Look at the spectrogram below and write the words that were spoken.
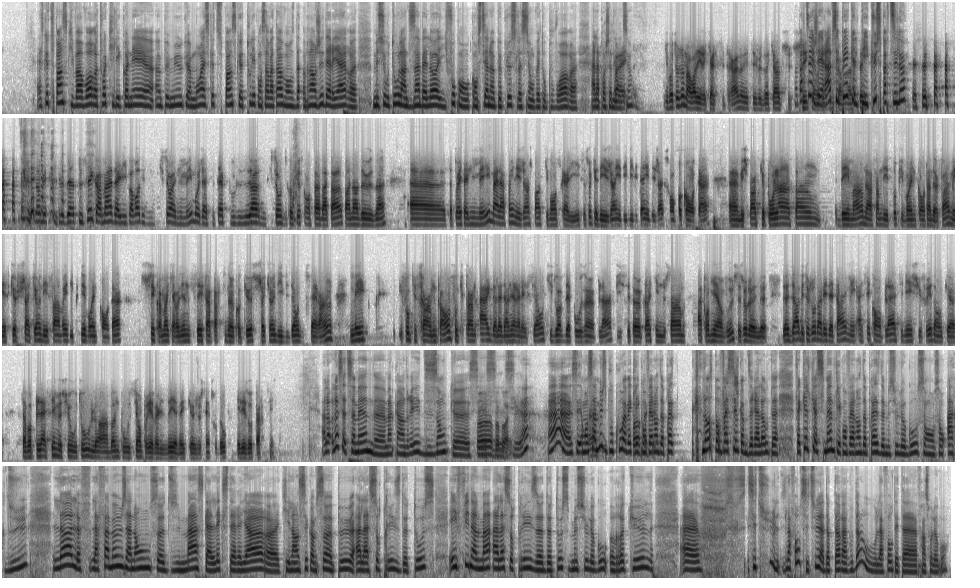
Est-ce que tu penses qu'il va avoir, toi qui les connais un peu mieux que moi, est-ce que tu penses que tous les conservateurs vont se ranger derrière M. O'Toole en disant, ben là, il faut qu'on se tienne un peu plus là, si on veut être au pouvoir à la prochaine ben, élection? Il va toujours en avoir des récalcitrants. Là. Je veux dire, quand tu, tu parti gérable, c'est pire que le PQ, ce parti-là. non, mais je veux dire, tu sais comment il peut y avoir des discussions animées. Moi, j'assistais à plusieurs discussions du caucus conservateur pendant deux ans. Euh, ça peut être animé, mais à la fin, les gens, je pense qu'ils vont se rallier. C'est sûr qu'il y a des gens, il y a des militants, il y a des gens qui seront pas contents. Euh, mais je pense que pour l'ensemble des membres, l'ensemble des troupes, ils vont être contents de le faire. Mais est-ce que chacun des 120 députés vont être contents? Sais comment Caroline sait faire partie d'un caucus, chacun a des visions différentes, mais il faut qu'ils se rendent compte, il faut qu'ils prennent acte de la dernière élection, qu'ils doivent déposer un plan, puis c'est un plan qui nous semble à première vue. C'est sûr, le, le, diable est toujours dans les détails, mais assez complet, assez bien chiffré, donc euh, ça va placer M. O'Toole en bonne position pour rivaliser avec euh, Justin Trudeau et les autres partis. Alors là, cette semaine, euh, Marc-André, disons que c'est... Ah, hein? ah on hein? s'amuse beaucoup avec les conférences de presse. non, c'est pas facile, comme dirait l'autre. Fait quelques semaines que les conférences de presse de M. Legault sont, sont ardues. Là, la fameuse annonce du masque à l'extérieur, euh, qui est lancée comme ça un peu à la surprise de tous. Et finalement, à la surprise de tous, M. Legault recule. Euh, c'est-tu, la faute, c'est-tu à Dr. Arruda ou la faute est à François Legault?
